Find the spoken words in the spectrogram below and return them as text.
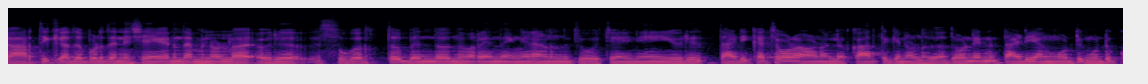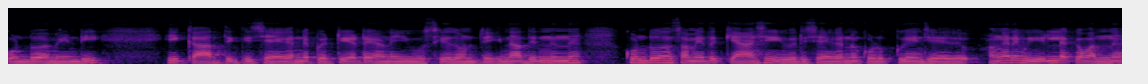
കാർത്തിക് അതുപോലെ തന്നെ ശേഖരൻ തമ്മിലുള്ള ഒരു സുഹൃത്ത് ബന്ധം എന്ന് പറയുന്നത് എങ്ങനെയാണെന്ന് ചോദിച്ചു കഴിഞ്ഞാൽ ഈ ഒരു തടി കച്ചവടമാണല്ലോ കാർത്തിക്കിനുള്ളത്. അതുകൊണ്ട് തന്നെ തടി അങ്ങോട്ടും ഇങ്ങോട്ടും കൊണ്ടുപോകാൻ വേണ്ടി ഈ കാർത്തിക് ശേഖരന്റെ പെട്ടിയേട്ടയാണ് യൂസ് ചെയ്തുകൊണ്ടിരിക്കുന്നത്. അതിൽ നിന്ന് കൊണ്ടുപോകുന്ന സമയത്ത് ക്യാഷ് ഈ ഒരു ശേഖരന് കൊടുക്കുകയും ചെയ്തു. അങ്ങനെ വീട്ടിലൊക്കെ വന്ന്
